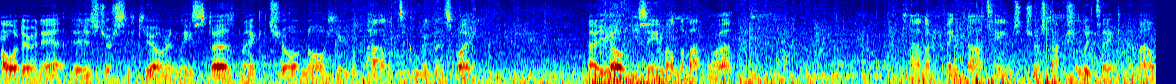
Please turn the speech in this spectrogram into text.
All we're doing here is just securing these stairs, making sure no human pilots are coming this way. There you go, you see him on the map there. And I think our team's just actually taken him out.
